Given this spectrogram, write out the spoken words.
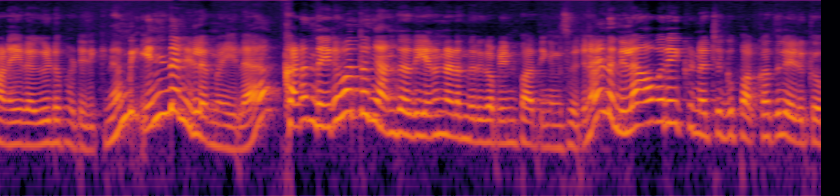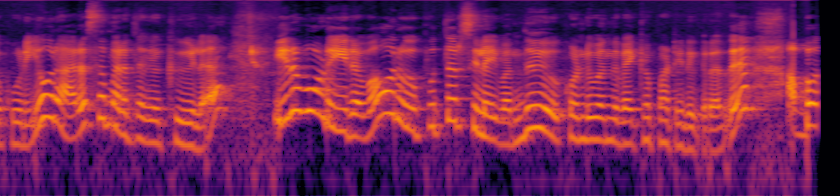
பணியில் ஈடுபட்டிருக்கிறோம். இந்த நிலைமையில் கடந்த இருபத்தஞ்சாம் தேதி என்ன நடந்திருக்கு அப்படின்னு பார்த்தீங்கன்னு சொல்லிச்சுன்னா இந்த நிலாவரை கிணற்றுக்கு பக்கத்தில் இருக்கக்கூடிய ஒரு அரச மரத்துக்கு கீழே இரவோடு இரவாக ஒரு புத்தர் சிலை வந்து கொண்டு கொண்டு வந்து வைக்கப்பட்டிருக்கிறது. அப்போ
